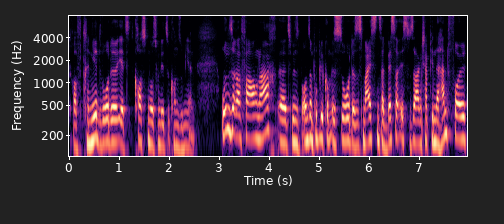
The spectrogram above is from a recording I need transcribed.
darauf trainiert wurde, jetzt kostenlos von dir zu konsumieren. Unserer Erfahrung nach, äh, zumindest bei unserem Publikum, ist es so, dass es meistens halt besser ist zu sagen, ich habe hier eine Handvoll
